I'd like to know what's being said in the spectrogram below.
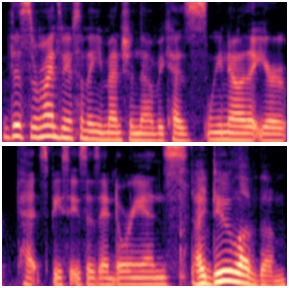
this reminds me of something you mentioned though, because we know that your pet species is Andorians. I do love them.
